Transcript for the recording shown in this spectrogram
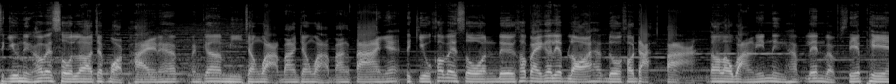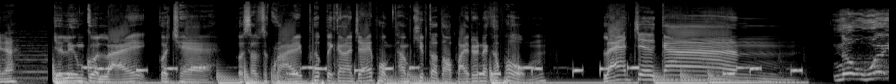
สกิลหนึ่งเข้าไปโซนเราจะปลอดภัยนะครับมันก็มีจังหวะบางจังหวะบางตาเงี้ยสกิลเข้าไปโซนเดินเข้าไปก็เรียบร้อยครับโดนเขาดักป่า ต้องระวังนิดนึงครับเล่นแบบเซฟเพย์นะ อย่าลืมกดไลค์กดแชร์กด subscribe เพื่อเป็นกำลังใจให้ผมทำคลิปต่อๆไปด้วยนะครับผม และเจอกัน No way.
